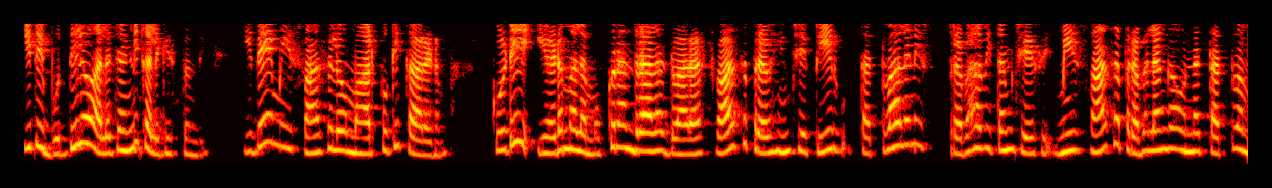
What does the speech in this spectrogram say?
ఇది బుద్ధిలో అలజడిని కలిగిస్తుంది. ఇదే మీ శ్వాసలో మార్పుకి కారణం. కుడి ఎడమల ముక్కు రంధ్రాల ద్వారా శ్వాస ప్రవహించే తీరు తత్వాలని ప్రభావితం చేసి మీ శ్వాస ప్రబలంగా ఉన్న తత్వం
